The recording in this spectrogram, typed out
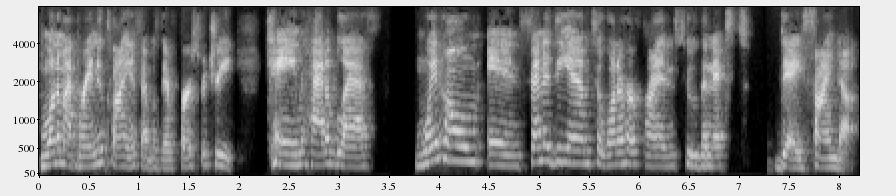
one of my brand new clients that was their first retreat came, had a blast, went home and sent a DM to one of her friends who the next day signed up.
